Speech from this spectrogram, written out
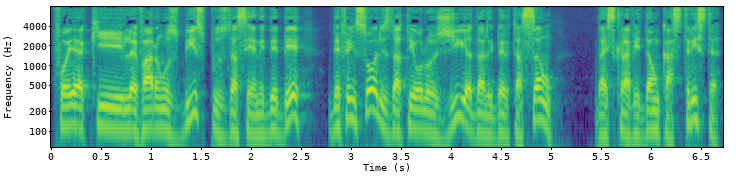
foi a que levaram os bispos da CNBB, defensores da teologia da libertação, da escravidão castrista,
